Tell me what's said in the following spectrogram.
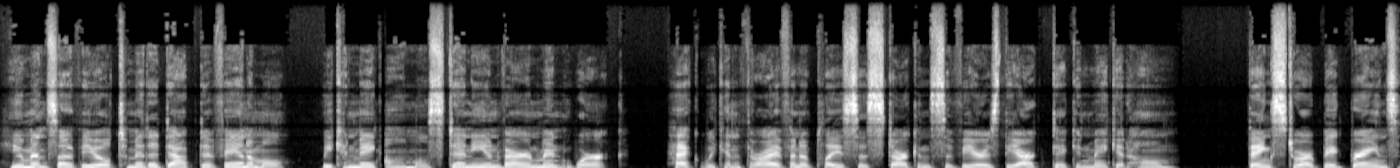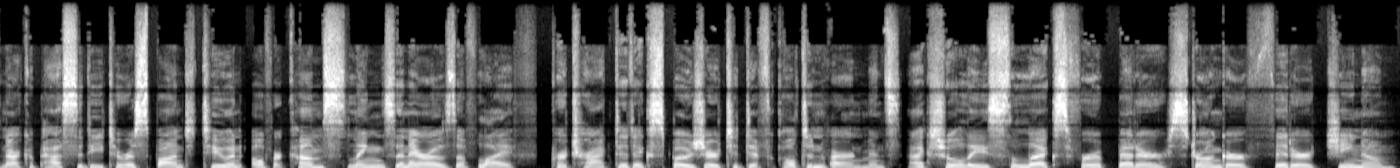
Humans are the ultimate adaptive animal. We can make almost any environment work. Heck, we can thrive in a place as stark and severe as the Arctic and make it home. Thanks to our big brains and our capacity to respond to and overcome slings and arrows of life, protracted exposure to difficult environments actually selects for a better, stronger, fitter genome.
